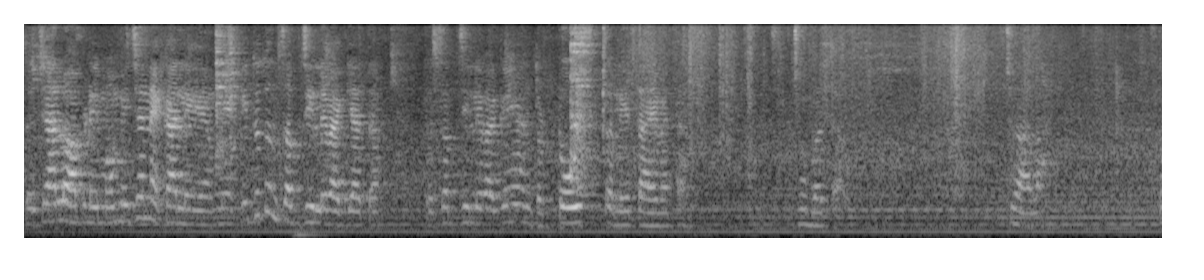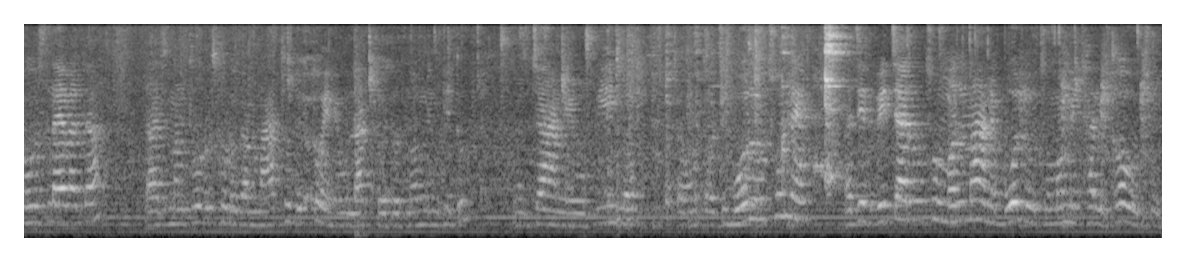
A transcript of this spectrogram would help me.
તો ચાલો આપણે મમ્મી છે ને કાલે મેં કીધું હતું ને સબ્જી લેવા ગયા હતા તો સબ્જી લેવા ગયા ને તો ટોસ્ટ લેતા આવ્યા હતા જો બતાવો. જો આવા ટોસ્ટ લાવ્યા હતા. તો આજે મને થોડું થોડુંક આમ માથું દુખતું હોય ને એવું લાગતું હતું. તો મમ્મીને કીધું હું ચા ને એવું પી લઉં તો હું તો હજી બોલું છું ને હજી વિચારું છું મનમાં અને બોલું છું. મમ્મી ખાલી કહું છું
